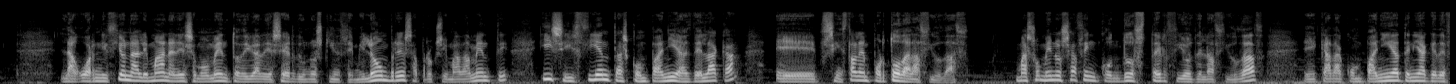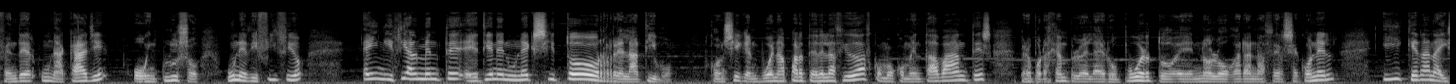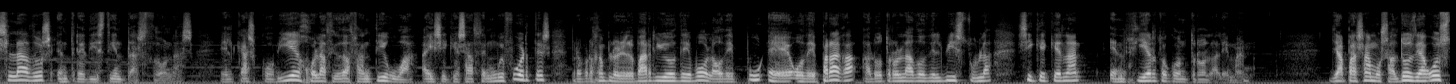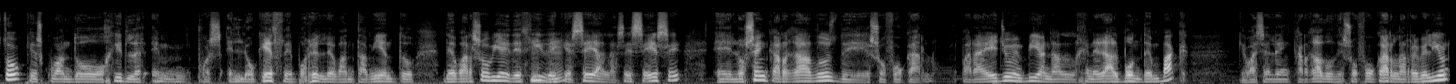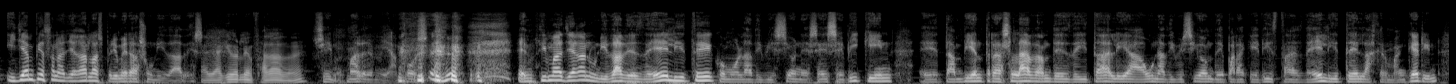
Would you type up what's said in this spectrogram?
la guarnición alemana en ese momento debía de ser de unos 15.000 hombres aproximadamente y 600 compañías del ACA eh, se instalan por toda la ciudad más o menos se hacen con dos tercios de la ciudad. Eh, cada compañía tenía que defender una calle o incluso un edificio e inicialmente eh, tienen un éxito relativo consiguen buena parte de la ciudad, como comentaba antes, pero por ejemplo el aeropuerto eh, no logran hacerse con él y quedan aislados entre distintas zonas. El casco viejo, la ciudad antigua, ahí sí que se hacen muy fuertes, pero por ejemplo en el barrio de Bola o de, eh, o de Praga, al otro lado del Vístula, sí que quedan en cierto control alemán. Ya pasamos al 2 de agosto, que es cuando Hitler em, pues, enloquece por el levantamiento de Varsovia y decide que sean las SS eh, los encargados de sofocarlo. Para ello envían al general Bondenbach, que va a ser el encargado de sofocar la rebelión, y ya empiezan a llegar las primeras unidades. Había que verle enfadado, ¿eh? Sí, madre mía. Pues encima llegan unidades de élite, como la división SS Viking, eh, también trasladan desde Italia a una división de paracaidistas de élite, la German Gering,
